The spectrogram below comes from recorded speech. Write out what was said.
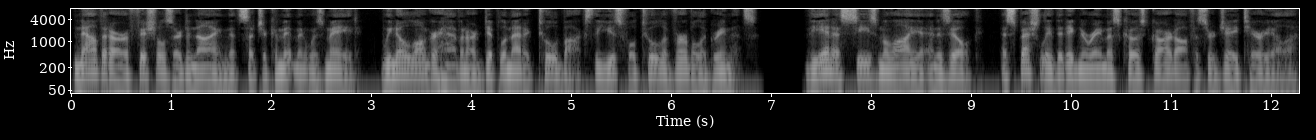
Now that our officials are denying that such a commitment was made, we no longer have in our diplomatic toolbox the useful tool of verbal agreements. The NSC's Malaya and his ilk, especially that ignoramus Coast Guard officer J. Tarriela,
